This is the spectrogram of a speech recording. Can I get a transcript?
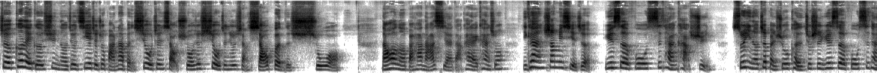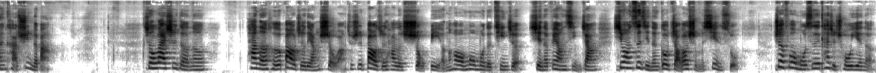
这格雷格逊呢，就接着就把那本袖珍小说，就袖珍就是想小本的书哦，然后呢，把它拿起来打开来看，说：“你看上面写着约瑟夫斯坦卡逊，所以呢，这本书可能就是约瑟夫斯坦卡逊的吧？”这赖士德呢，他呢合抱着两手啊，就是抱着他的手臂啊，然后默默的听着，显得非常紧张，希望自己能够找到什么线索。这福尔摩斯开始抽烟了。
